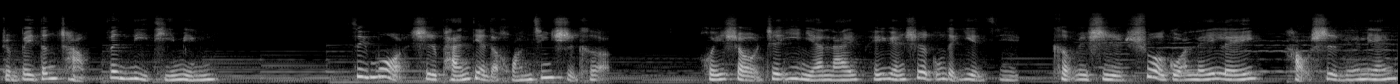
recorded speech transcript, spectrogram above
准备登场，奋力提名。岁末是盘点的黄金时刻，回首这一年来，培元社工的业绩可谓是硕果累累，好事连连。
